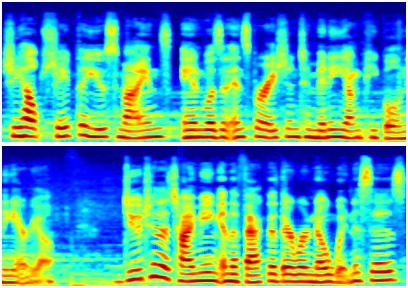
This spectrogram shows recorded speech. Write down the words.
She helped shape the youth's minds and was an inspiration to many young people in the area. Due to the timing and the fact that there were no witnesses,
